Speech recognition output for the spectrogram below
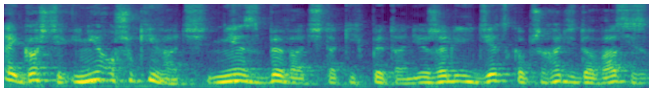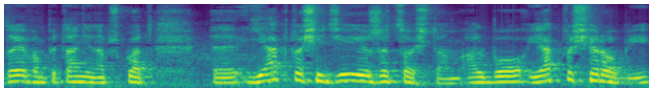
Ej, goście, i nie oszukiwać, nie zbywać takich pytań. Jeżeli dziecko przychodzi do Was i zadaje Wam pytanie na przykład, e, jak to się dzieje, że coś tam, albo jak to się robi,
